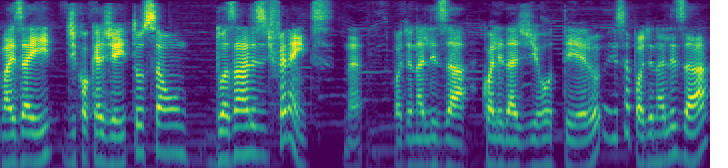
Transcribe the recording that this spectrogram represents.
mas aí, de qualquer jeito, são duas análises diferentes, né? Pode analisar qualidade de roteiro e você pode analisar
